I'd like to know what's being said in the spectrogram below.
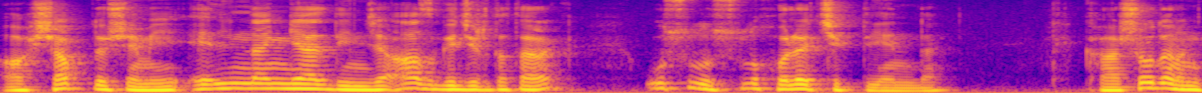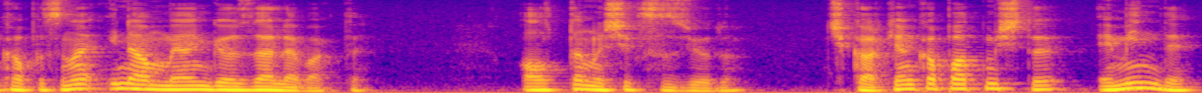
Ahşap döşemeyi elinden geldiğince az gıcırdatarak usul usul hole çıktı yeniden. Karşı odanın kapısına inanmayan gözlerle baktı. Alttan ışık sızıyordu. Çıkarken kapatmıştı, emindi.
